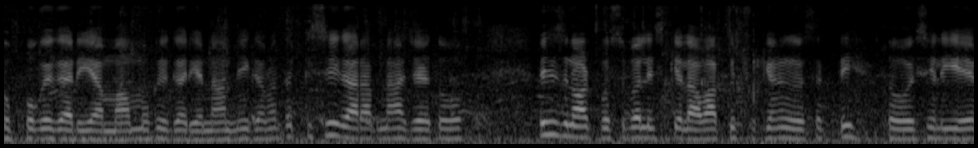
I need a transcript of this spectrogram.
पप्पो के घर या मामू के घर या नानी घर मतलब किसी घर आप ना जाए तो दिस इज़ नॉट पॉसिबल इसके अलावा आपकी छुट्टियाँ नहीं हो सकती। तो इसीलिए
